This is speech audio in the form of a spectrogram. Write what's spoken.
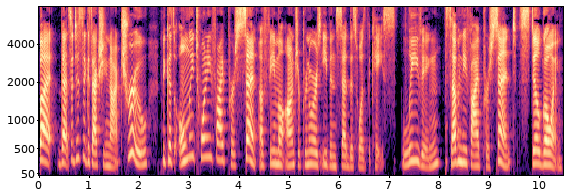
but that statistic is actually not true because only 25% of female entrepreneurs even said this was the case, leaving 75% still going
